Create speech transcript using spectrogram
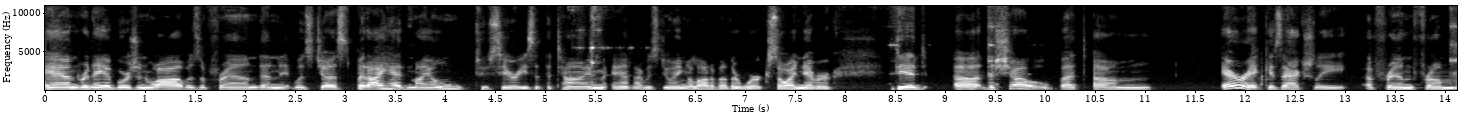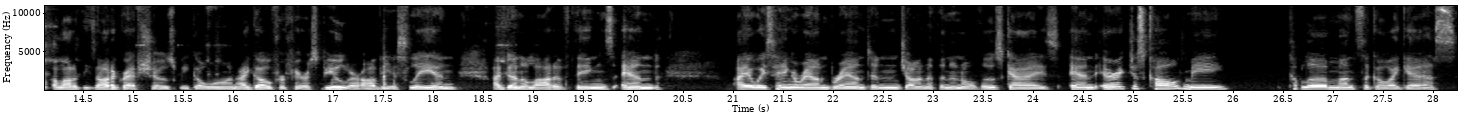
and René Auberjonois was a friend, and it was just. But I had my own two series at the time, and I was doing a lot of other work, so I never did uh, the show. But um, Eric is actually a friend from a lot of these autograph shows we go on. I go for Ferris Bueller, obviously, and I've done a lot of things, and I always hang around Brent and Jonathan and all those guys. And Eric just called me a couple of months ago, I guess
